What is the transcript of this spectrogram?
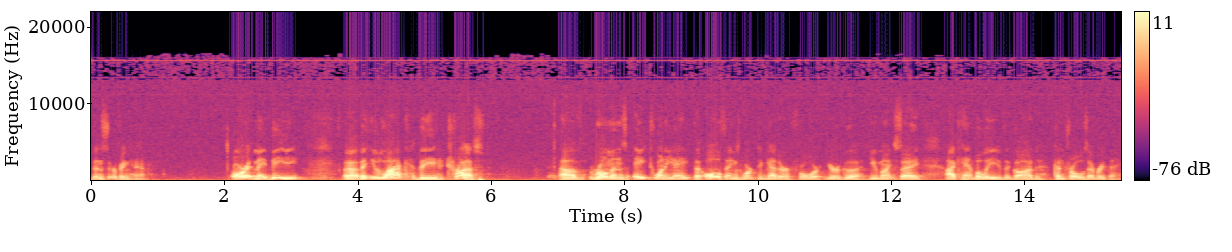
than serving Him. Or it may be uh, that you lack the trust of Romans 8:28 that all things work together for your good. You might say, I can't believe that God controls everything,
